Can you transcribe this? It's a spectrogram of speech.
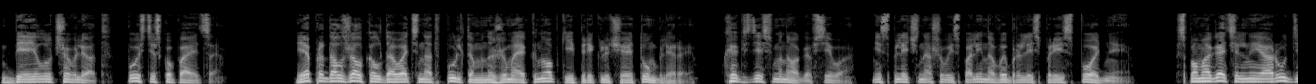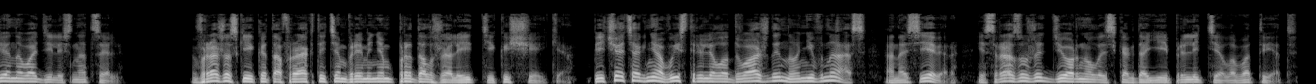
«Бей лучше в лед, пусть искупается». Я продолжал колдовать над пультом, нажимая кнопки и переключая тумблеры. Как здесь много всего. Из плеч нашего исполина выбрались преисподние. Вспомогательные орудия наводились на цель. Вражеские катафракты тем временем продолжали идти к ищейке. Печать огня выстрелила дважды, но не в нас, а на север, и сразу же дернулась, когда ей прилетело в ответ.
